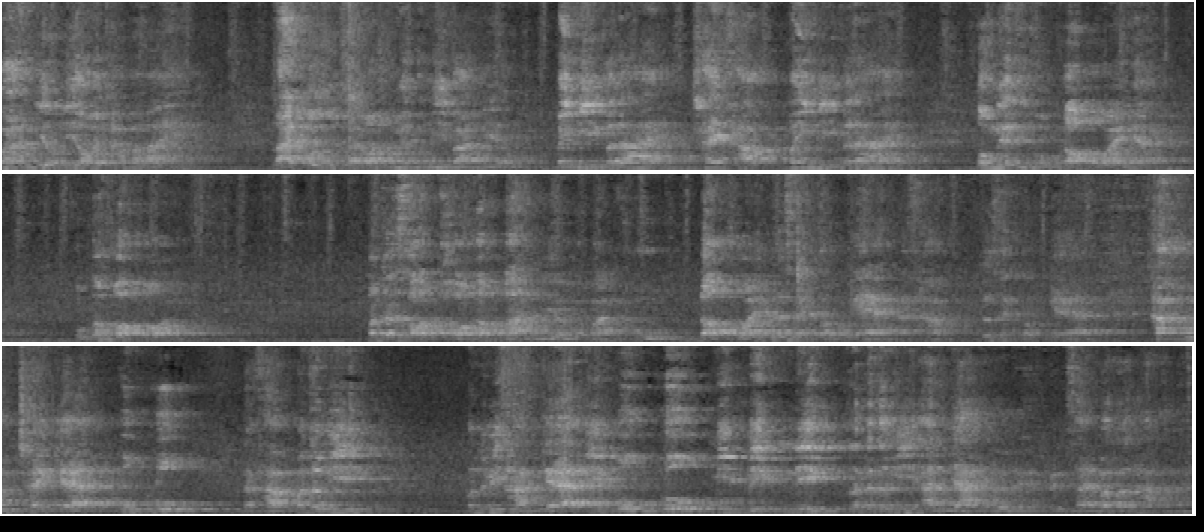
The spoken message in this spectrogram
บานเดี่ยวนี่เอาไว้ทำอะไร หลายคนสงสัยว่าทำไมต้องมีบานเดี่ยว ไม่มีก็ได้ ใช่ครับ ไม่มีก็ได้ ตรงนี้ที่ผมดอกเอาไว้เนี่ย ผมต้องบอกก่อน มันจะสอดคล้องกับบานเดี่ยวกับบานคู่ ดอกเอาไว้เพื่อใส่เตาแก๊สนะครับ เพื่อใส่เตาแก๊ส ถ้าคุณใช้แก๊สปุ๊กลุกนะครับ มันจะมีมันจะมีถังแก๊ส มีปุ๊กลุกมีปิกนิก แล้วก็จะมีอันใหญ่เลย เป็นไซส์มาตรฐานนะ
